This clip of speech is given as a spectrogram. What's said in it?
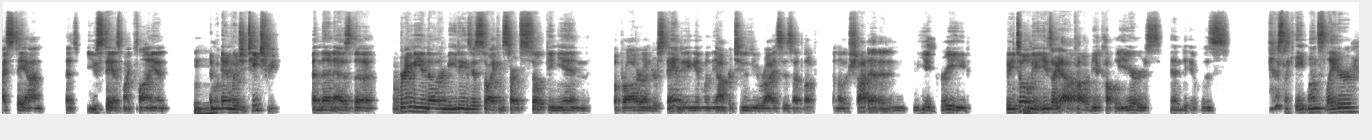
I stay on as you stay as my client, mm-hmm. and, and would you teach me? And then as the bring me into other meetings just so I can start soaking in a broader understanding. And when the opportunity arises, I'd love another shot at it. And, and he agreed. But he told me, he's like, yeah, it'll probably be a couple years. And it was it was like eight months later.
